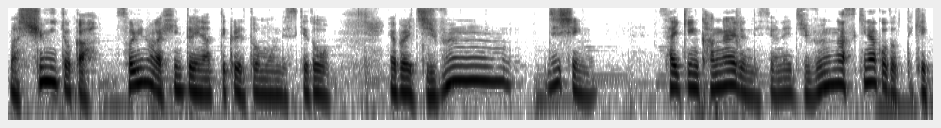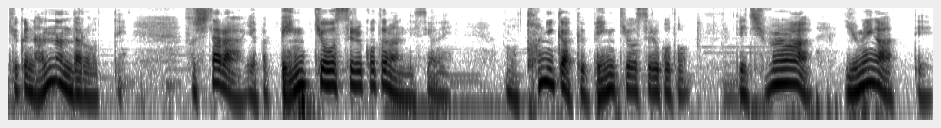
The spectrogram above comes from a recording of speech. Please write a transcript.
まあ、趣味とかそういうのがヒントになってくると思うんですけどやっぱり自分自身最近考えるんですよね。自分が好きなことって結局何なんだろうって。そしたらやっぱ勉強することなんですよね。もうとにかく勉強すること。で自分は夢があって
